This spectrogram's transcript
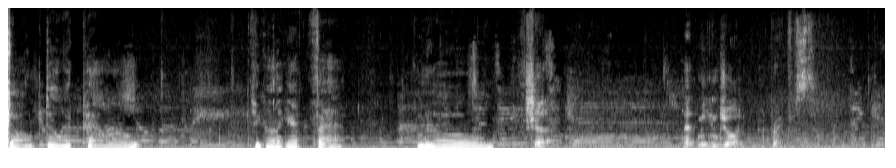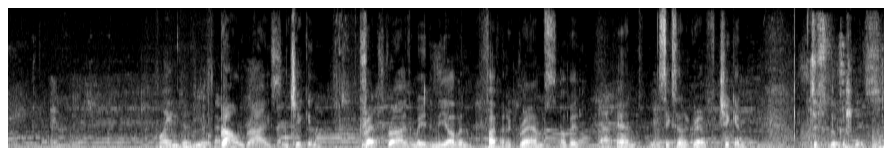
Don't do it, Peril. You're gonna get fat. No. Shut up. Let me enjoy my breakfast. Claim to be effective. Brown rice and chicken. French fries made in the oven, 500 grams of it, and 600 grams of chicken. Just look at this.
